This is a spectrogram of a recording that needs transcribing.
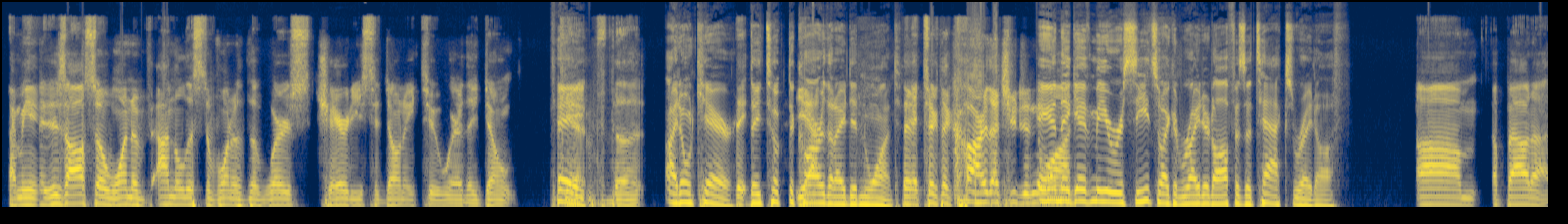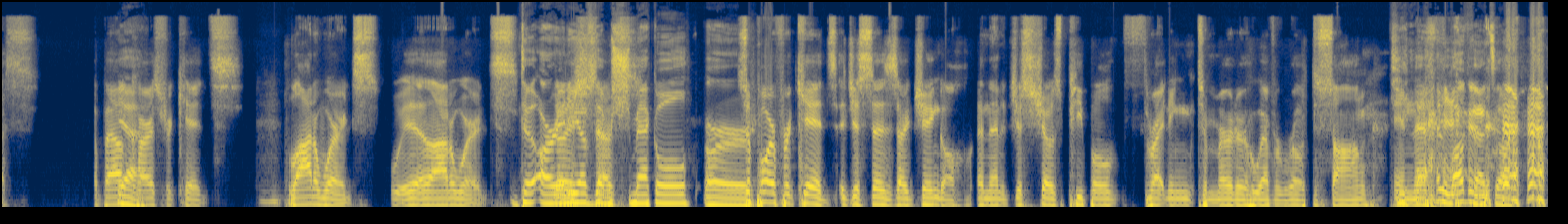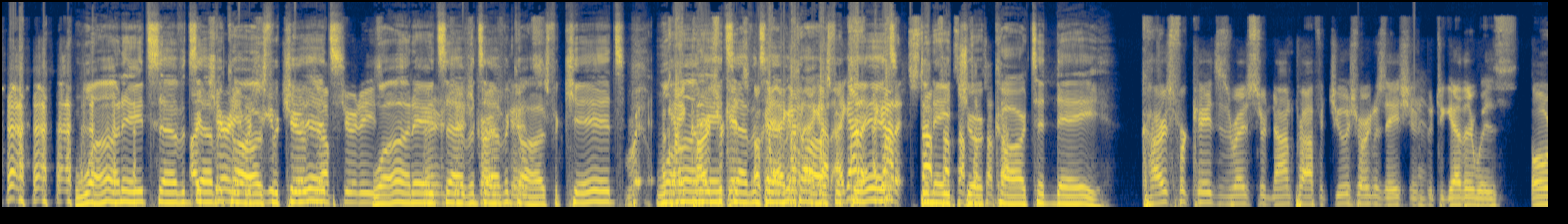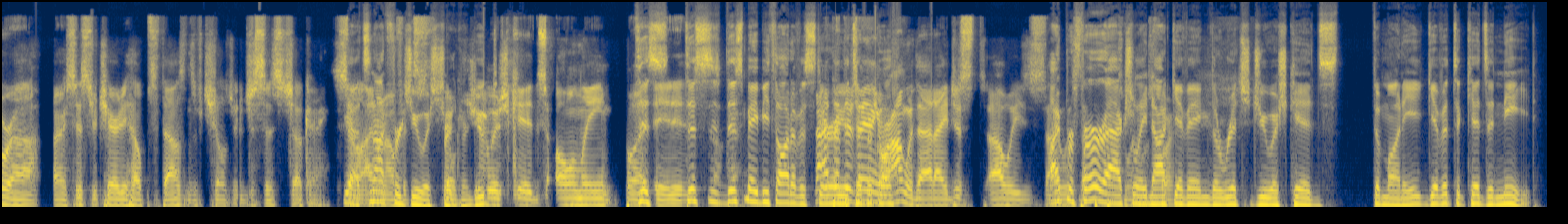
I mean, it is also one of on the list of one of the worst charities to donate to, where they don't Hey, the. I don't care. They, They- took the yeah. car that I didn't want. They took the car that you didn't and want. they gave me a receipt so I could write it off as a tax write off. um about us, about Yeah. cars for kids. A lot of words. A lot of words. Do, are any of them schmeckle or Support for kids. It just says our jingle, and then it just shows people threatening to murder whoever wrote the song. And Yeah, then, I love that song. one eight seven seven cars for kids? One eight for kids. cars for kids. One okay, cars for kids. seven seven got it, I cars for it, I got it, I got kids. Donate your car today. Cars for Kids is a registered nonprofit Jewish organization who, together with Oorah, our sister charity, helps thousands of children. It just says okay. So Yeah, it's don't for it's Jewish children, dude. Jewish kids only, but This it is. this is okay. this may be thought of as Not that there's anything wrong with that. I just always. I always prefer actually not for. giving the rich Jewish kids the money. Give it to kids in need.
